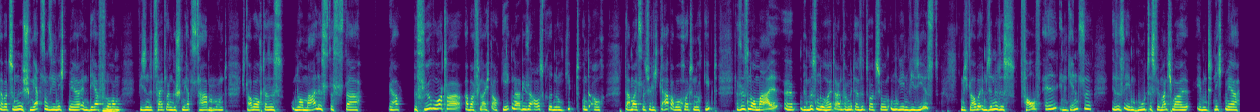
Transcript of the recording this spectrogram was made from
aber zumindest schmerzen sie nicht mehr in der Form, mhm. wie sie eine Zeit lang geschmerzt haben. Und ich glaube auch, dass es normal ist, dass es da ja Befürworter, aber vielleicht auch Gegner dieser Ausgründung gibt und auch damals natürlich gab, aber auch heute noch gibt. Das ist normal. Äh, wir müssen nur heute einfach mit der Situation umgehen, wie sie ist. Und ich glaube, im Sinne des VfL in Gänze ist es eben gut, dass wir manchmal eben nicht mehr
